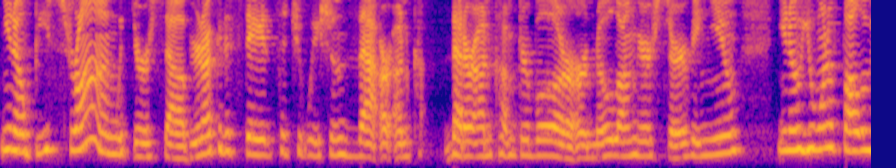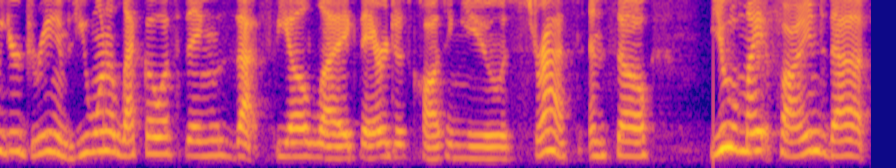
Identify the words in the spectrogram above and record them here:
you know, be strong with yourself. You're not to stay in situations that are un- that are uncomfortable or are no longer serving you. You know, you want to follow your dreams. You want to let go of things that feel like they are just causing you stress. And so you might find that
